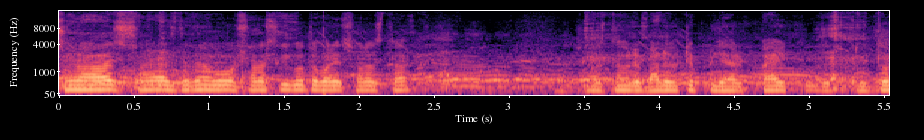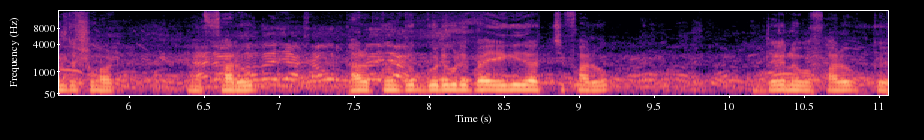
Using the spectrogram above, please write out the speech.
স্বরাজ স্বরাজ, দেখে নেব স্বরাজ কী করতে পারে স্বরাজটা স্বরাজ ভালো একটা প্লেয়ার পায় দুর্দান্ত শট ফারুক। ফারুক কিন্তু গুড়ি গুড়ি পায়ে এগিয়ে যাচ্ছে, ফারুক। দেখে নেব ফারুককে।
